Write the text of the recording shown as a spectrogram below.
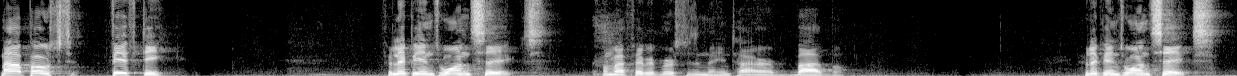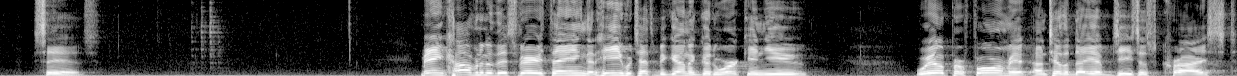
Milepost 50 Philippians 1 6, one of my favorite verses in the entire Bible. Philippians 1 6 says, Being confident of this very thing, that he which hath begun a good work in you will perform it until the day of Jesus Christ,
